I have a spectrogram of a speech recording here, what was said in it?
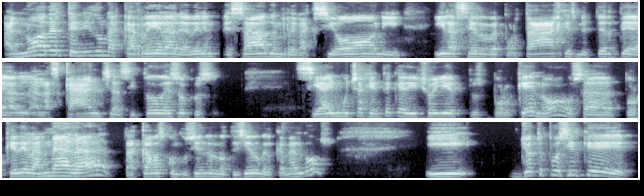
al no haber tenido una carrera de haber empezado en redacción y ir a hacer reportajes, meterte a, las canchas y todo eso, pues si hay mucha gente que ha dicho, oye, pues ¿por qué no? O sea, ¿por qué de la nada acabas conduciendo el noticiero del Canal 2? Y yo te puedo decir que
